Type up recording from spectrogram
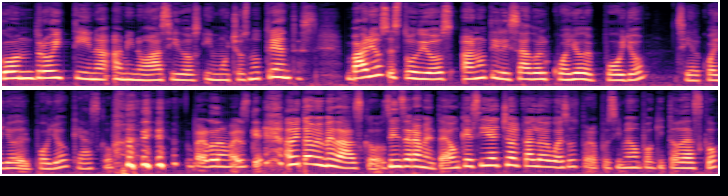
condroitina, aminoácidos y muchos nutrientes. Varios estudios han utilizado el cuello de pollo, sí, el cuello del pollo, qué asco. Perdón, es que a mí también me da asco, sinceramente, aunque sí he hecho el caldo de huesos, pero pues sí me da un poquito de asco.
